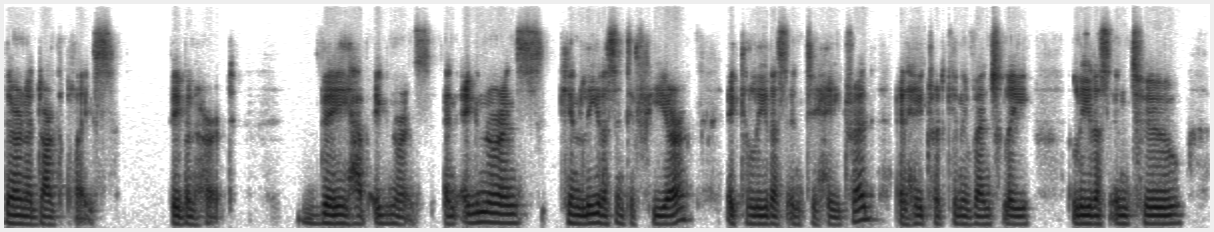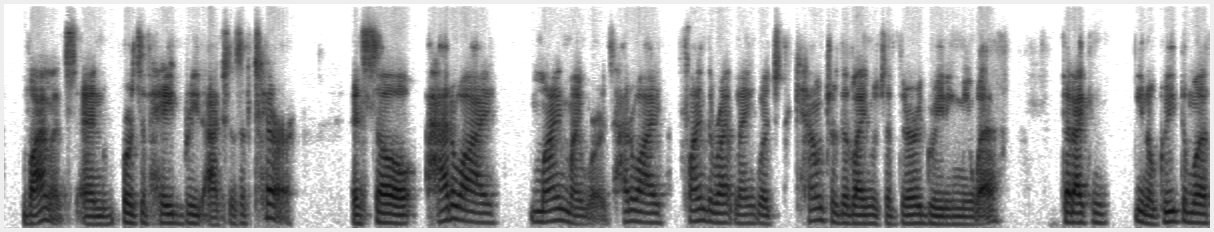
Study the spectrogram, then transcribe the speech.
they're in a dark place. They've been hurt. They have ignorance, and ignorance can lead us into fear. It can lead us into hatred, and hatred can eventually lead us into violence. And words of hate breed actions of terror. And so, how do I mind my words? How do I find the right language to counter the language that they're greeting me with? That I can, you know, greet them with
